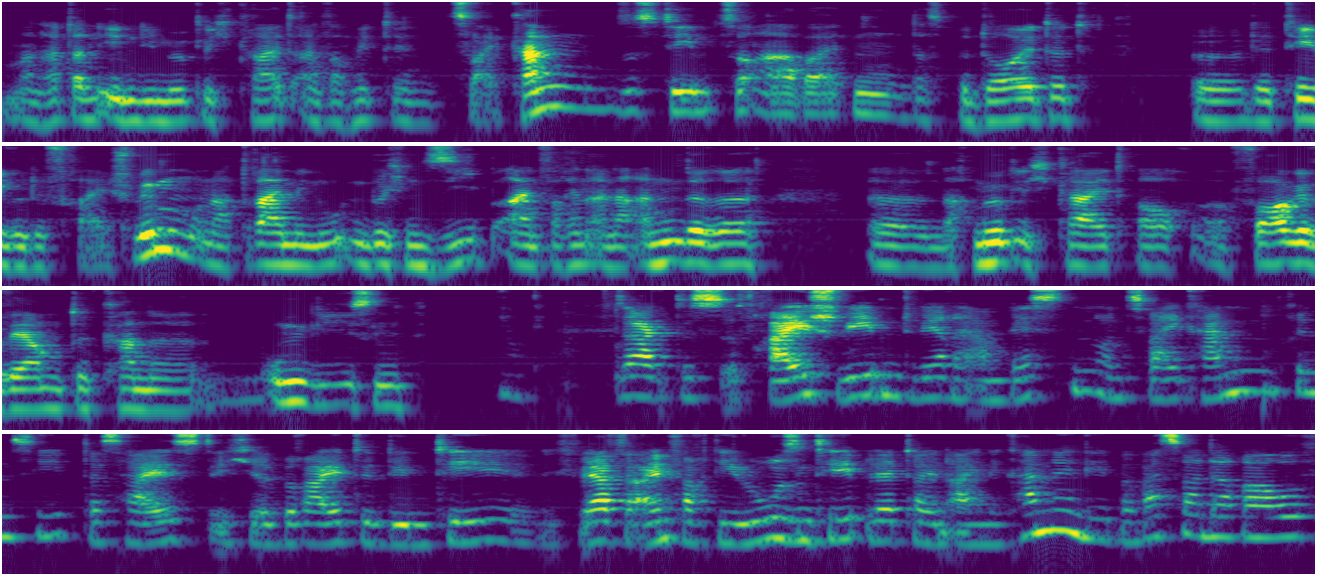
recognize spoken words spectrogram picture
Man hat dann eben die Möglichkeit, einfach mit dem Zwei-Kannen-System zu arbeiten. Das bedeutet, äh, der Tee würde frei schwimmen und nach drei Minuten durch ein Sieb einfach in eine andere, äh, nach Möglichkeit auch äh, vorgewärmte Kanne umgießen sagt, es freischwebend wäre am besten und zwei Kannenprinzip. Das heißt, ich äh, bereite den Tee, ich werfe einfach die losen Teeblätter in eine Kanne, gebe Wasser darauf,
